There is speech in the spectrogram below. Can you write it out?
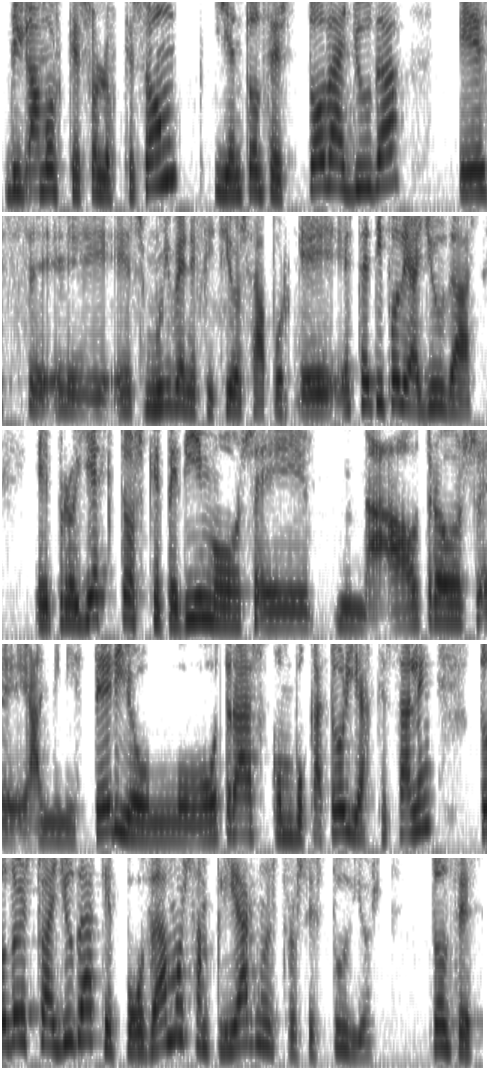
digamos que son los que son, y entonces toda ayuda es, es muy beneficiosa porque este tipo de ayudas eh, proyectos que pedimos eh, a otros, eh, al ministerio u otras convocatorias que salen, todo esto ayuda a que podamos ampliar nuestros estudios. Entonces,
